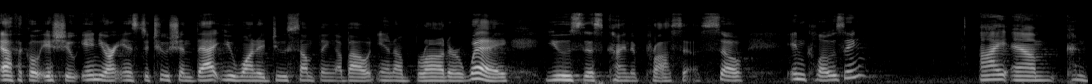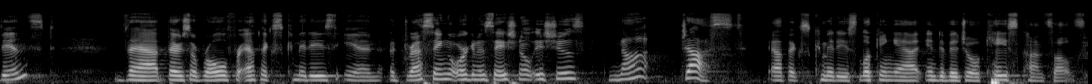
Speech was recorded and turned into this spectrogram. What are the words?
ethical issue in your institution that you want to do something about in a broader way, use this kind of process. So in closing, I am convinced that there's a role for ethics committees in addressing organizational issues, not just ethics committees looking at individual case consults.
